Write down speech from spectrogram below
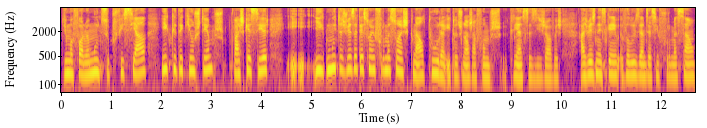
de uma forma muito superficial e que daqui a uns tempos vai esquecer e, e, muitas vezes até são informações que na altura e todos nós já fomos crianças e jovens às vezes nem sequer valorizamos essa informação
